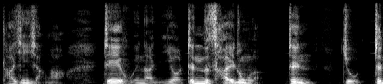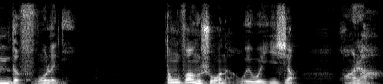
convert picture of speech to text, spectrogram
他心想啊，这回呢，你要真的猜中了，朕就真的服了你。东方朔呢，微微一笑，皇上，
